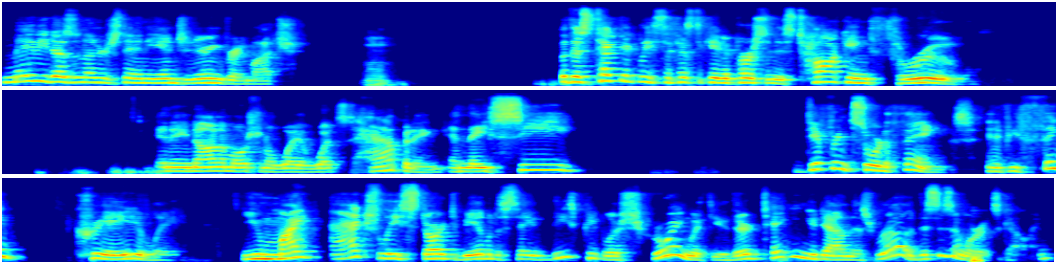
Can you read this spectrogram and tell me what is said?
maybe doesn't understand the engineering very much. Mm. But this technically sophisticated person is talking through in a non emotional way of what's happening, and they see different sort of things. And if you think creatively, you might actually start to be able to say, These people are screwing with you. They're taking you down this road. This isn't where it's going.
